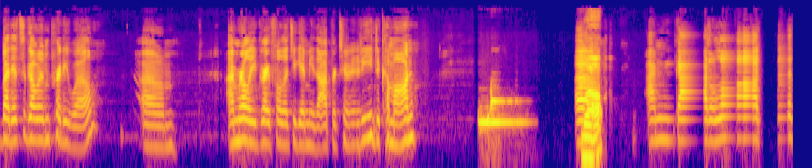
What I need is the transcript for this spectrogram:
but it's going pretty well. Um, I'm really grateful that you gave me the opportunity to come on. Um, well, I'm got a lot of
